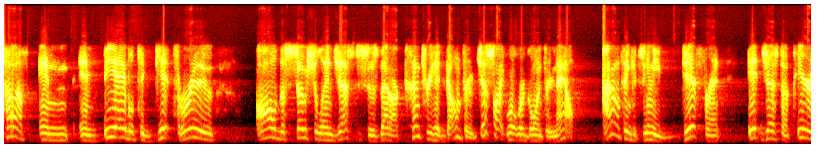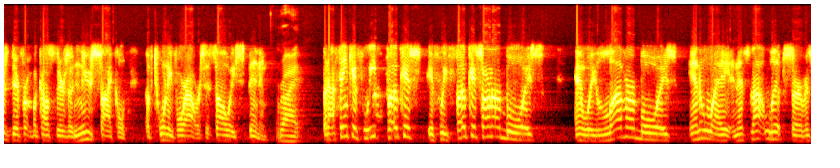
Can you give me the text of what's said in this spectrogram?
tough and and be able to get through all the social injustices that our country had gone through, just like what we're going through now. I don't think it's any different. It just appears different because there's a news cycle of 24 hours. It's always spinning. Right. But I think if we focus, if we focus on our boys and we love our boys in a way, and it's not lip service,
